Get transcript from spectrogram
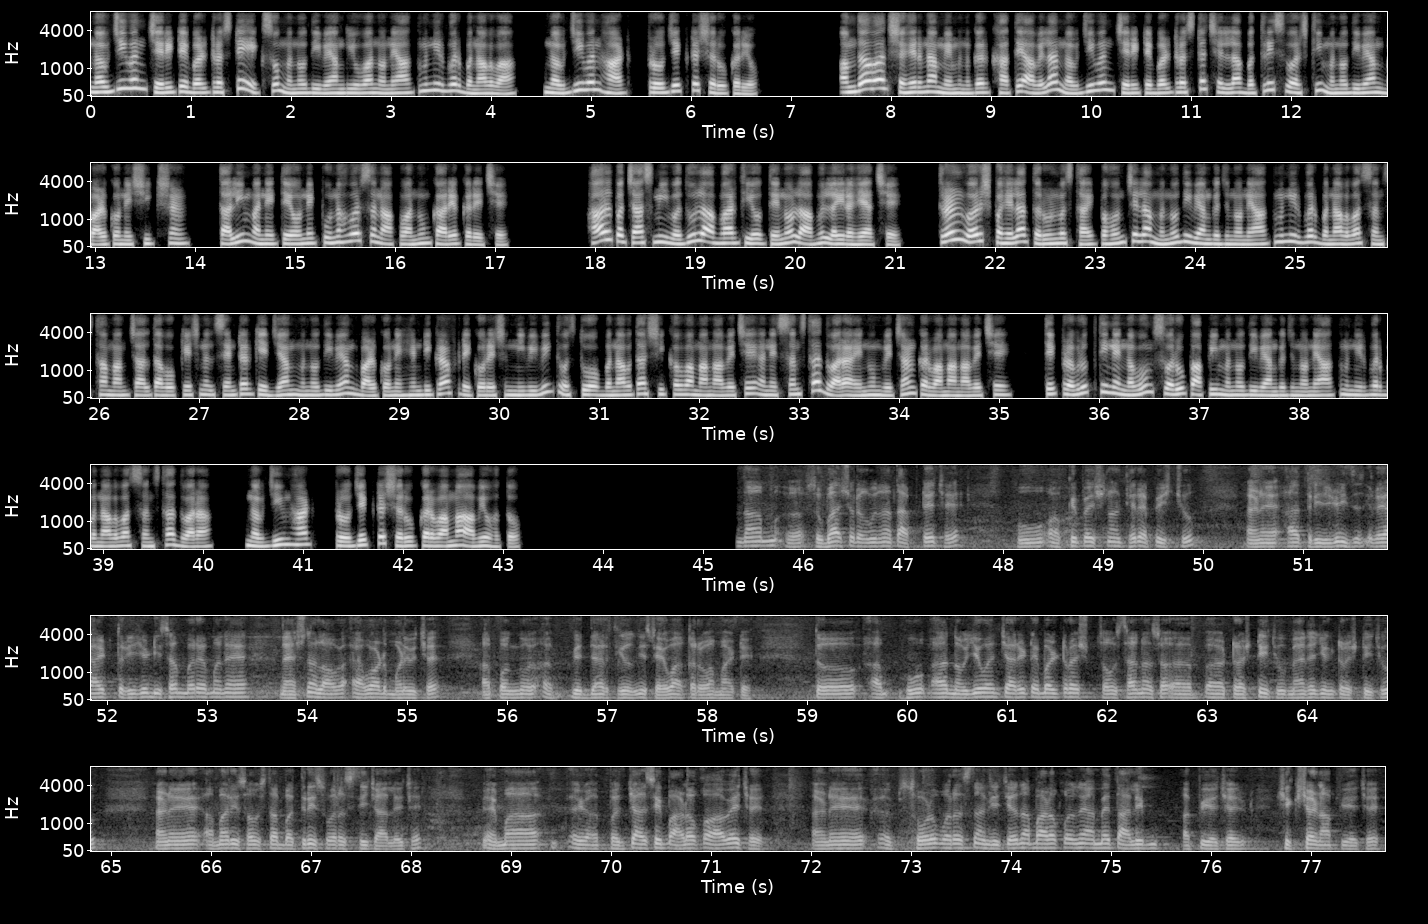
નવજીવન charitable ટ્રસ્ટે એકસો મનોદિવ્યાંગ યુવાનોને આત્મનિર્ભર બનાવવા નવજીવન હાર્ટ પ્રોજેક્ટ શરૂ કર્યો. અમદાવાદ શહેરના મેમનગર ખાતે આવેલા નવજીવન ચેરિટેબલ ટ્રસ્ટ છેલ્લા બત્રીસ વર્ષથી મનોદિવ્યાંગ બાળકોને શિક્ષણ, તાલીમ અને તેઓને પુનઃવર્સન આપવાનું કાર્ય કરે છે. હાલ પચાસમી વધુ લાભાર્થીઓ તેનો લાભ લઈ રહ્યા છે. ત્રણ વર્ષ પહેલા તરુણવસ્થાએ પહોંચેલા મનોદિવ્યાંગજનોને આત્મનિર્ભર બનાવવા સંસ્થામાં ચાલતા વોકેશનલ સેન્ટર કે જ્યાં મનોદિવ્યાંગ બાળકોને હેન્ડીક્રાફ્ટ ડેકોરેશનની વિવિધ વસ્તુઓ બનાવતા શીખવવામાં આવે છે અને સંસ્થા દ્વારા એનું વેચાણ કરવામાં આવે છે. તે પ્રવૃત્તિને નવું સ્વરૂપ આપી મનોદિવ્યાંગજનોને આત્મનિર્ભર બનાવવા સંસ્થા દ્વારા નવજીવનહાટ પ્રોજેક્ટ શરૂ કરવામાં આવ્યો હતો. નામ સુભાષ રઘુનાથ આપટે છે. હું ઓક્યુપેશનલ થેરાપિસ્ટ છું. અને આ ત્રીજી ડિસ- ત્રીજી ડિસેમ્બરે મને નેશનલ એવોર્ડ મળ્યું છે અપંગ વિદ્યાર્થીઓની સેવા કરવા માટે. તો હું આ નવજીવન ચેરિટેબલ ટ્રસ્ટ સંસ્થાના ટ્રસ્ટી છું, મેનેજિંગ ટ્રસ્ટી છું. અને અમારી સંસ્થા બત્રીસ વર્ષથી ચાલે છે. એમાં પંચ્યાસી બાળકો આવે છે અને સોળ વર્ષના નીચેના બાળકોને અમે તાલીમ આપીએ છીએ શિક્ષણ આપીએ છીએ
